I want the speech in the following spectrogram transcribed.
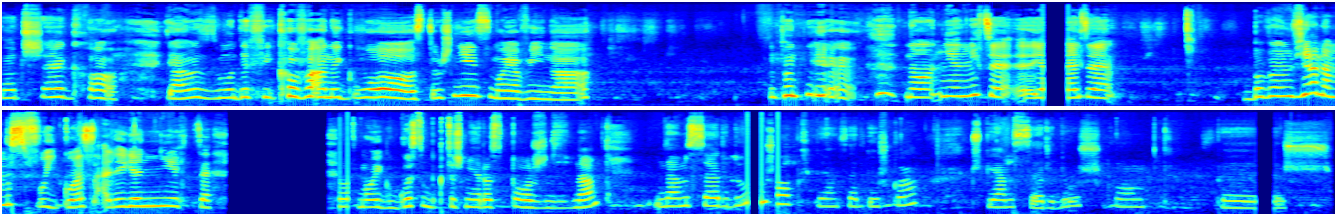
Dlaczego? Ja mam zmodyfikowany głos. To już nie jest moja wina. No nie. No nie, nie chcę. e, Ja chcę. Bo bym wzięła na swój głos, ale ja nie chcę mojego głosu, bo ktoś mnie rozpozna. Dam serduszko, przypijam serduszko, przypijam serduszko, pysz.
